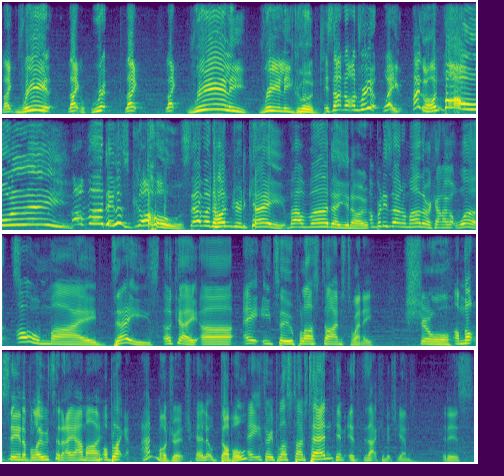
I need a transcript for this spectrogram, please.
Like, real, like, re like, like, really, really good. Is that not unreal? Wait, hang on. Holy! Valverde, let's go. 700k. Valverde, you know. I'm pretty certain on my other account I got words. Oh my days. Okay, uh, 82 plus times 20. Sure. I'm not seeing a blue today, am I? Oh, black and Modric. Okay, a little double. 83 plus times 10. Kim, is, is that Kimmich again? It is.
